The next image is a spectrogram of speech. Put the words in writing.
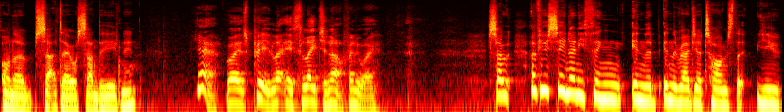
on a Saturday or Sunday evening. Yeah, well, it's pretty. La- it's late enough anyway. So, have you seen anything in the in the Radio Times that you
